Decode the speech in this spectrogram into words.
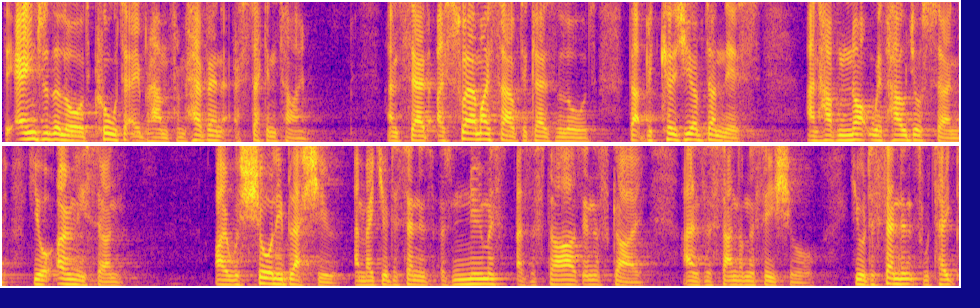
The angel of the Lord called to Abraham from heaven a second time and said, I swear myself, declares the Lord, that because you have done this and have not withheld your son, your only son, I will surely bless you and make your descendants as numerous as the stars in the sky and as the sand on the seashore. Your descendants will take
